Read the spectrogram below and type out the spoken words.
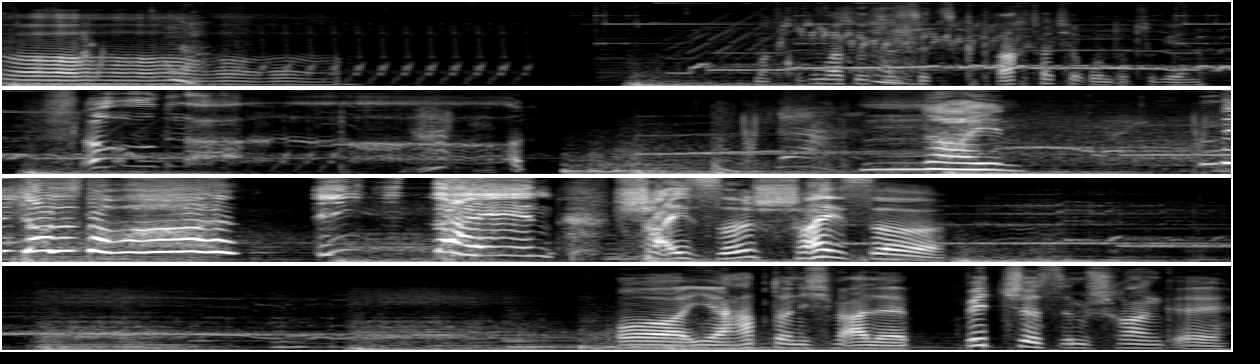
Oh. Was uns das jetzt gebracht hat, hier runterzugehen. Nein! Nicht alles normal! Ich, nein! Scheiße, scheiße! Oh, ihr habt doch nicht mehr alle Bitches im Schrank, ey.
